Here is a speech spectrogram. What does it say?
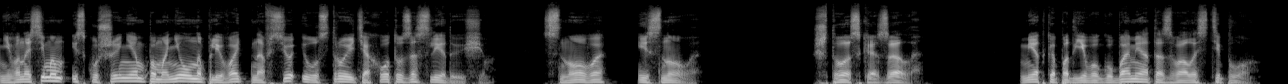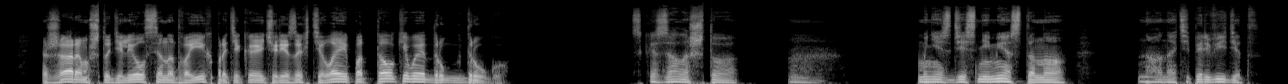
Невыносимым искушением поманил наплевать на все и устроить охоту за следующим. Снова и снова. «Что сказала?» Метка под его губами отозвалась теплом. Жаром, что делился на двоих, протекая через их тела и подталкивая друг к другу. Сказала, что... Мне здесь не место, но... Но она теперь видит,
